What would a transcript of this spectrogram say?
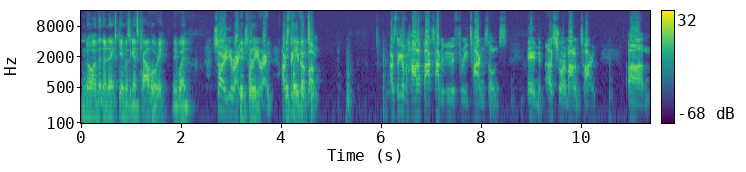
No, and then their next game was against Cavalry. They went. Sorry, you're right. Sorry, you're right. I was thinking of um, I was thinking of Halifax had to do the three time zones in a short amount of time. Um,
